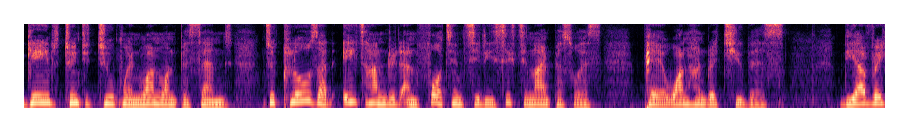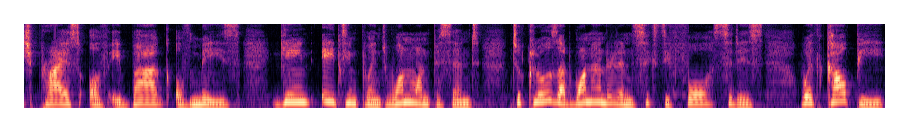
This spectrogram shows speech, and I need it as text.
gained 22.11% to close at 814 cedis 69 pesos per 100 tubers. The average price of a bag of maize gained 18.11% to close at 164 cedis, with cowpea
